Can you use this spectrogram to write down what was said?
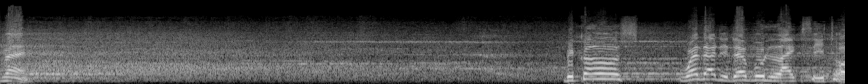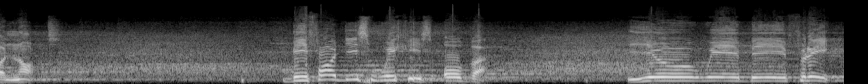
Amen. Because whether the devil likes it or not, before this week is over, you will be free.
